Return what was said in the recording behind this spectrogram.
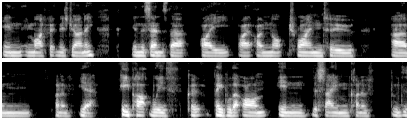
in in my fitness journey, in the sense that I, I I'm not trying to um kind of yeah keep up with people that aren't in the same kind of the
